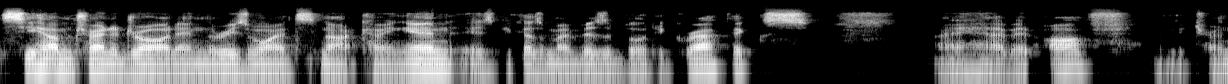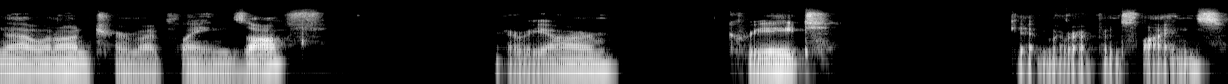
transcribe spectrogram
see how I'm trying to draw it in. The reason why it's not coming in is because of my visibility graphics. I have it off. Let me turn that one on, turn my planes off. There we are. Create, get my reference lines,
